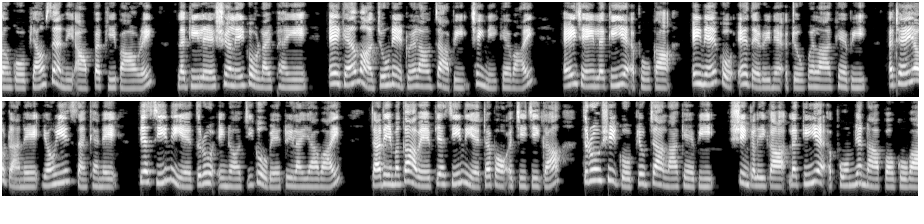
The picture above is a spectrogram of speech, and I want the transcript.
လုံးကိုပြောင်းဆန်နေအောင်ပတ်ပြေးပါအောင်တယ်။လက်ကီလည်းရှင်လေးကိုလိုက်ဖမ်းရင်အိမ်ကမ်းမှာကျိုးနဲ့တွဲလောင်းကြပြီးချိတ်နေခဲ့ပါတယ်။အဲဒီချိန်လက်ကီရဲ့အဖိုးက အိမ်ထဲကိုဧည့်သည်တွေနဲ့အတူဝင်လာခဲ့ပြီးအထဲရောက်တာနဲ့ရောင်းရင်းဆန်ခတ်နဲ့ပျက်စီးနေတဲ့သူတို့အိမ်တော်ကြီးကိုပဲတွေ့လိုက်ရပါတယ်။ဒါတင်မကပဲပျက်စီးနေတဲ့ဓာတ်ပုံအကြီးကြီးကသူတို့ရှိကိုပြုတ်ကျလာခဲ့ပြီးရှင်ကလေးကလက်ကီရဲ့အဖိုးမျက်နှာပေါ်ကိုပါ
